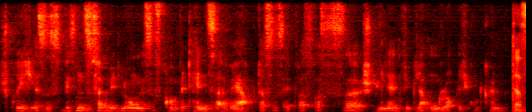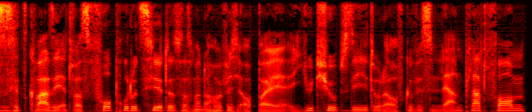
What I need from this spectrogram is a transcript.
sprich es ist Wissensvermittlung, es ist Kompetenzerwerb, das ist etwas, was äh, Spieleentwickler unglaublich gut können. Das ist jetzt quasi etwas Vorproduziertes, was man da häufig auch bei YouTube sieht oder auf gewissen Lernplattformen.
